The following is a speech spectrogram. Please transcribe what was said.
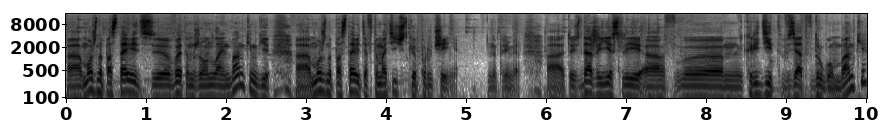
а, можно поставить э, в этом же онлайн-банкинге, а, можно поставить автоматическое поручение например. А, то есть даже если а, в, кредит взят в другом банке,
